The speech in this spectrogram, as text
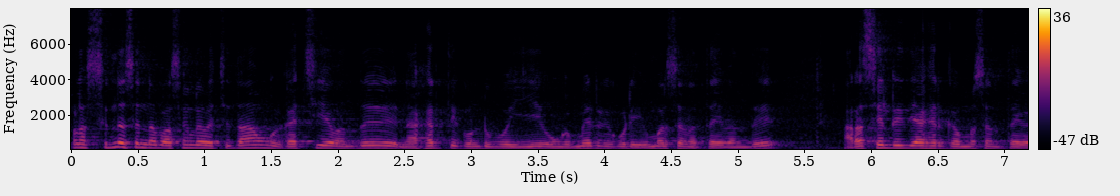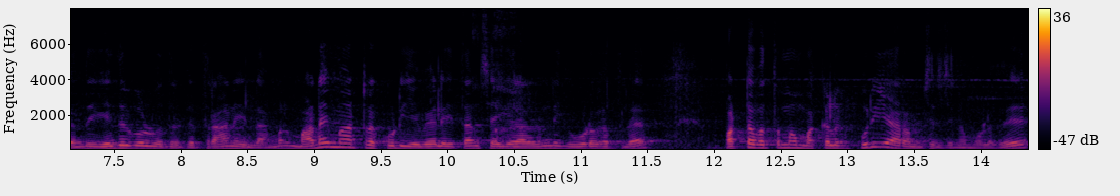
பல சின்ன சின்ன பசங்களை வச்சு தான் உங்கள் கட்சியை வந்து நகர்த்தி கொண்டு போய் உங்கள் மேல் இருக்கக்கூடிய விமர்சனத்தை வந்து அரசியல் ரீதியாக இருக்க விமர்சனத்தை வந்து எதிர்கொள்வதற்கு திராணி இல்லாமல் மடைமாற்றக்கூடிய வேலையைத்தான் செய்கிறார்கள். இன்றைக்கி ஊடகத்தில் பட்டபத்தமாக மக்களுக்கு புரிய ஆரம்பிச்சிருச்சு நம்ம பொழுது.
